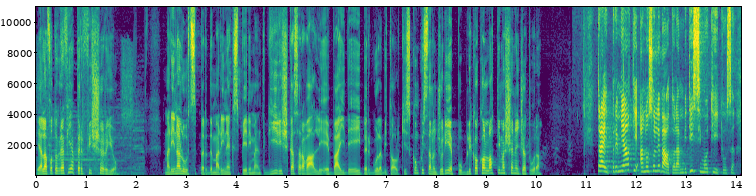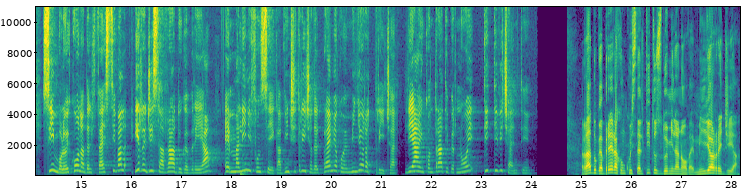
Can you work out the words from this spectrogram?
e alla fotografia per Fisher Yu. Marina Lutz per The Marine Experiment, Girish Casaravalli e Vai Day per Gulabi Tolkis conquistano giuria e pubblico con l'ottima sceneggiatura. Tra i premiati hanno sollevato l'ambitissimo Titus, simbolo e icona del festival, il regista Radu Gabrea e Malini Fonseca, vincitrice del premio come miglior attrice. Li ha incontrati per noi Titti Vicenti. Radu Gabrera conquista il Titus 2009, miglior regia.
